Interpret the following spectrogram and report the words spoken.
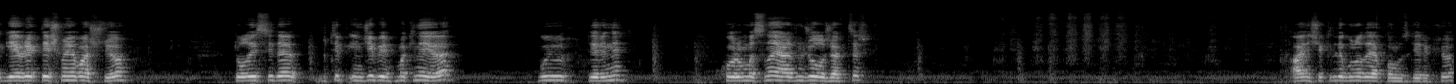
gevrekleşmeye başlıyor. Dolayısıyla bu tip ince bir makine yağı bu derinin korunmasına yardımcı olacaktır. Aynı şekilde bunu da yapmamız gerekiyor.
